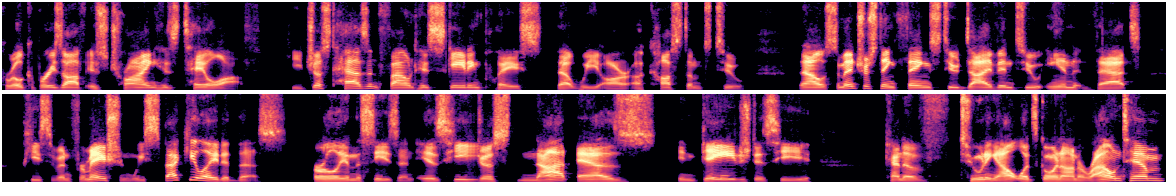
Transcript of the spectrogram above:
Kirill Kaprizov is trying his tail off. He just hasn't found his skating pace that we are accustomed to. Now, some interesting things to dive into in that piece of information. We speculated this early in the season. Is he just not as engaged? Is he kind of tuning out what's going on around him?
